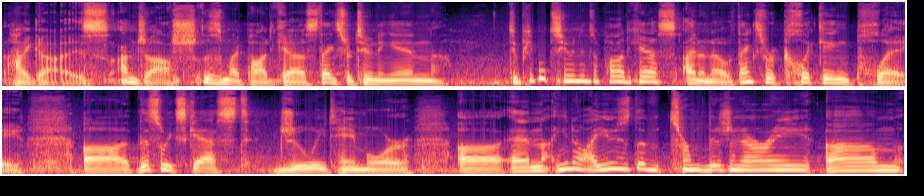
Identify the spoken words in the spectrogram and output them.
Hi guys, I'm Josh. This is my podcast. Thanks for tuning in do people tune into podcasts? I don't know. Thanks for clicking play. Uh, this week's guest, Julie Taymor. Uh, and, you know, I use the term visionary um,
